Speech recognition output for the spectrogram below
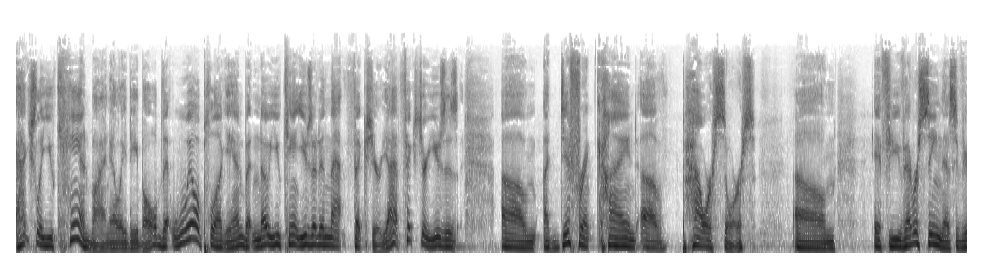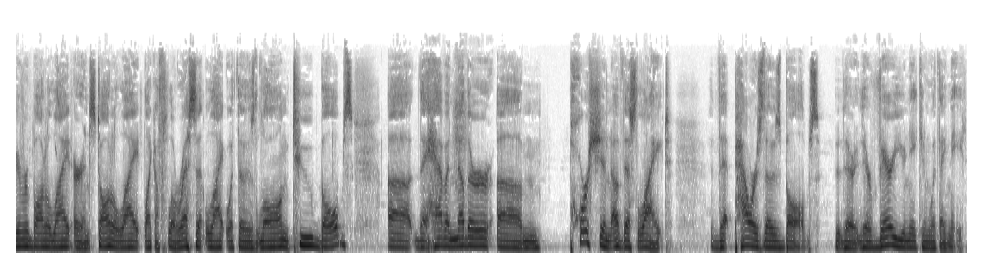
Actually, you can buy an LED bulb that will plug in, but no, you can't use it in that fixture. Yeah, that fixture uses um, a different kind of power source. Um, if you've ever seen this, if you ever bought a light or installed a light like a fluorescent light with those long tube bulbs, uh, they have another um, portion of this light that powers those bulbs. They're they're very unique in what they need.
